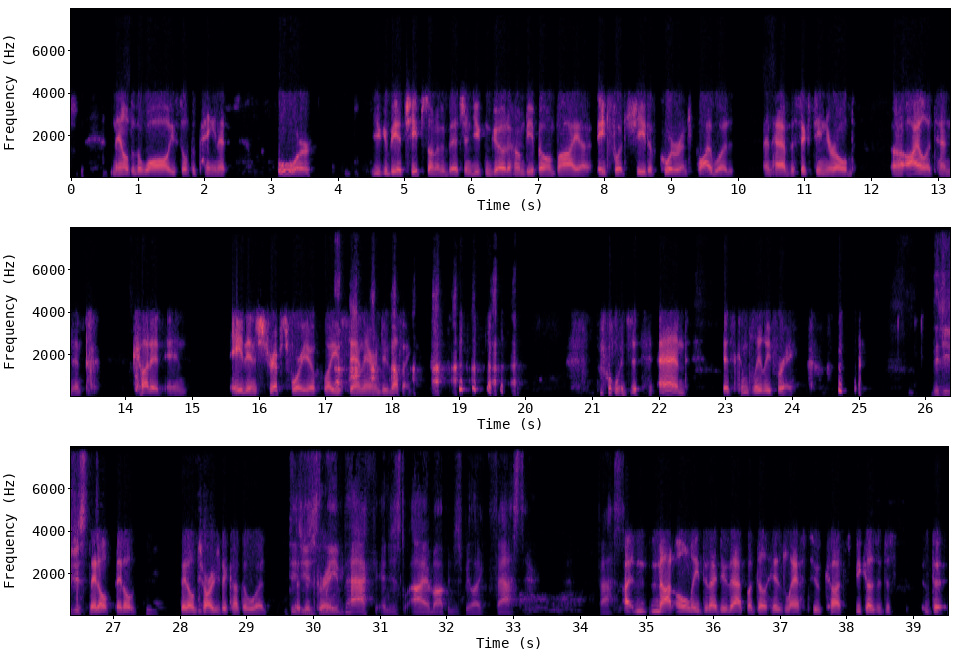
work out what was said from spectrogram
nail it to the wall. You still have to paint it. Or you could be a cheap son of a bitch and you can go to Home Depot and buy a eight foot sheet of quarter inch plywood and have the 16 year old uh, aisle attendant cut it in eight inch strips for you while you stand there and do nothing. Which and it's completely free. did you just They don't. They don't. They don't charge you to cut the wood. did you just great. lean back and just eye him up and just be like faster, faster? I, not only did I do that, but the, his last two cuts because it just the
